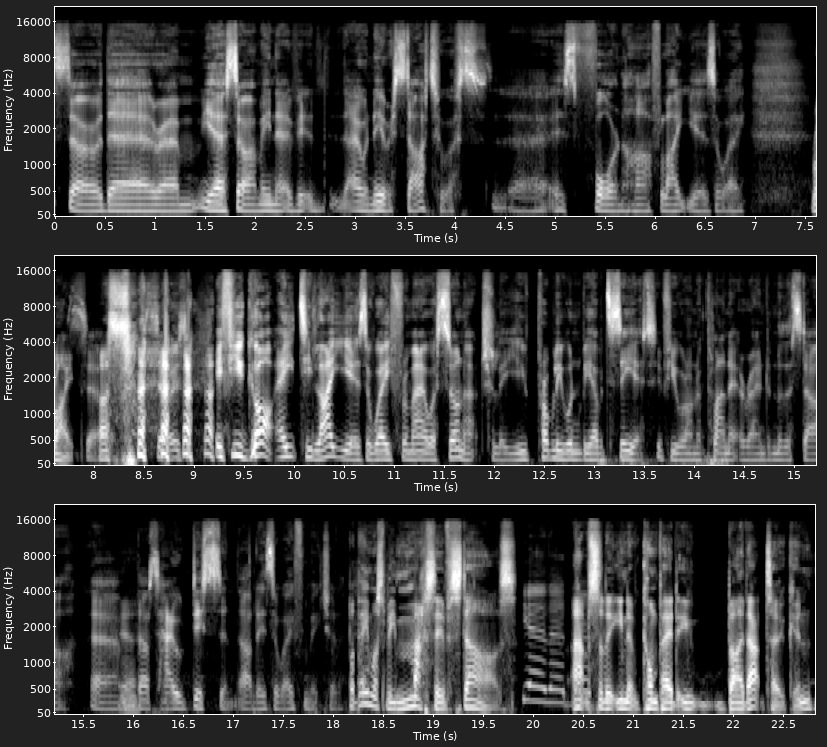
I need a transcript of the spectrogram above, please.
so they're um, yeah. So I mean, if it, our nearest star to us uh, is four and a half light years away. Right. So, That's so if you got eighty light years away from our sun, actually, you probably wouldn't be able to see it if you were on a planet around another star. Um, Yeah. That's how distant that is away from each other. but they must be massive stars. Yeah, they're, they're, Absolutely, you know, compared to by that token,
